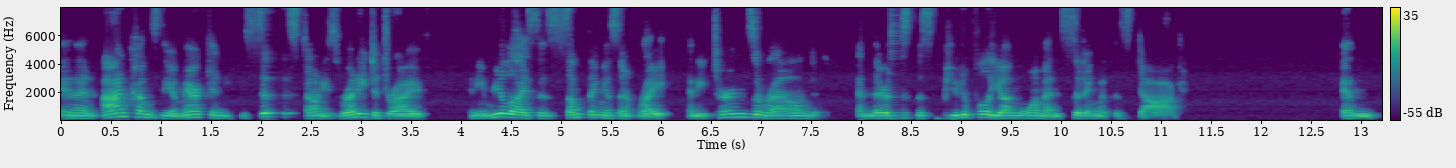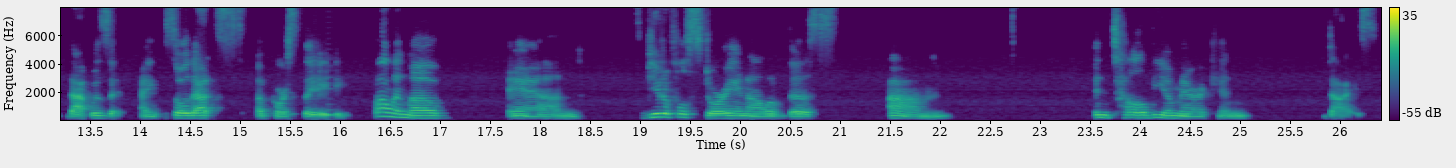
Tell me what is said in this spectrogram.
And then on comes the american he sits down he's ready to drive and he realizes something isn't right and he turns around and there's this beautiful young woman sitting with his dog. And that was it. I, so that's of course they fall in love and beautiful story in all of this. Um, until the american dies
